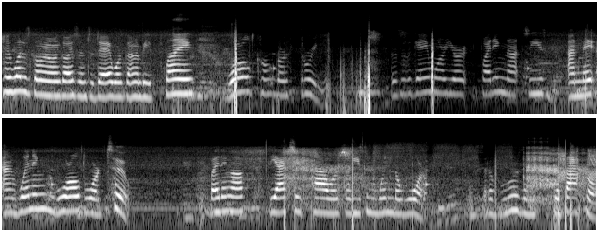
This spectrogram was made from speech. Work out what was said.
Hey, what is going on, guys? And today we're gonna be playing World Conqueror 3. This is a game where you're fighting Nazis and and winning World War II. Fighting off the Axis power so you can win the war instead of losing the battle.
